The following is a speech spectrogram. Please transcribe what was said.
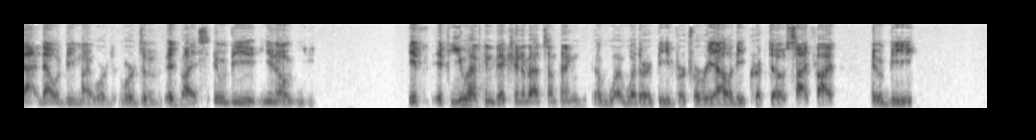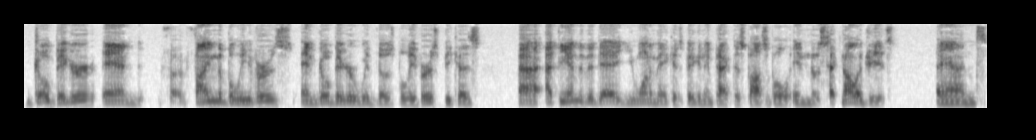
That that would be my words words of advice. It would be you know if if you have conviction about something, whether it be virtual reality, crypto, sci-fi, it would be go bigger and f- find the believers and go bigger with those believers because uh, at the end of the day, you want to make as big an impact as possible in those technologies, and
